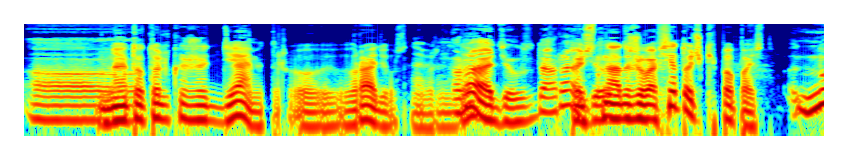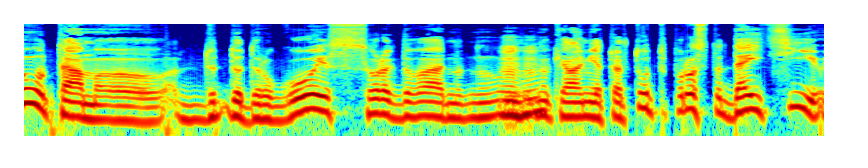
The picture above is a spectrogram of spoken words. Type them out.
А, Но это только же диаметр, э, радиус, наверное. Радиус, да, да радиус. То есть надо же во все точки попасть? Ну, там э, до, другой 42 ну, угу. километра. Тут просто дойти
